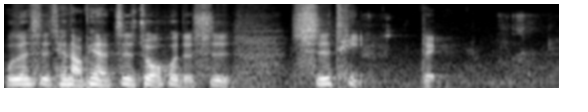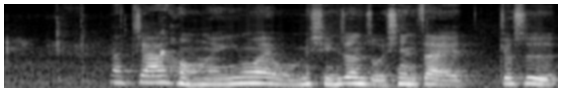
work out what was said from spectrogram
无论是前导片的制作或者是实体。对，那嘉彤呢？因为我们行政组现在就是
